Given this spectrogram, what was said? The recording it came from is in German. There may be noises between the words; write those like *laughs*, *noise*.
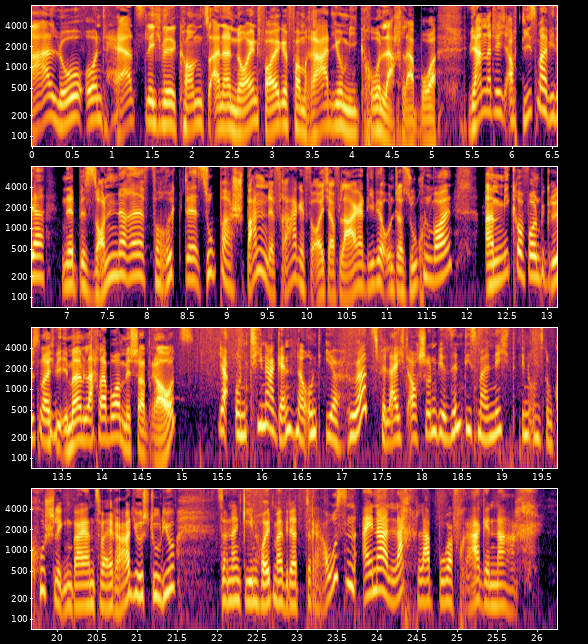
Hallo und herzlich willkommen zu einer neuen Folge vom Radio Mikro Lachlabor. Wir haben natürlich auch diesmal wieder eine besondere, verrückte, super spannende Frage für euch auf Lager, die wir untersuchen wollen. Am Mikrofon begrüßen euch wie immer im Lachlabor Mischa Drautz. Ja, und Tina Gentner. Und ihr hört es vielleicht auch schon, wir sind diesmal nicht in unserem kuscheligen Bayern 2 Radiostudio, sondern gehen heute mal wieder draußen einer Lachlaborfrage nach.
